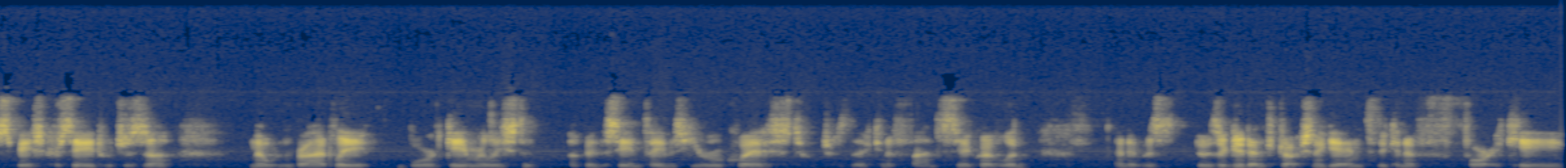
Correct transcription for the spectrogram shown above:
Space Crusade, which was a Milton Bradley board game released about the same time as Hero Quest, which was the kind of fantasy equivalent. And it was it was a good introduction again to the kind of 40k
